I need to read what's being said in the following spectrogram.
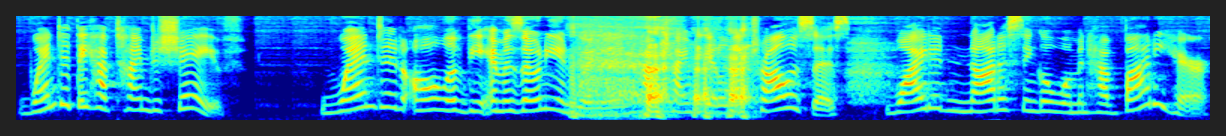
when did they have time to shave? When did all of the Amazonian women have time to get electrolysis? Why did not a single woman have body hair?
